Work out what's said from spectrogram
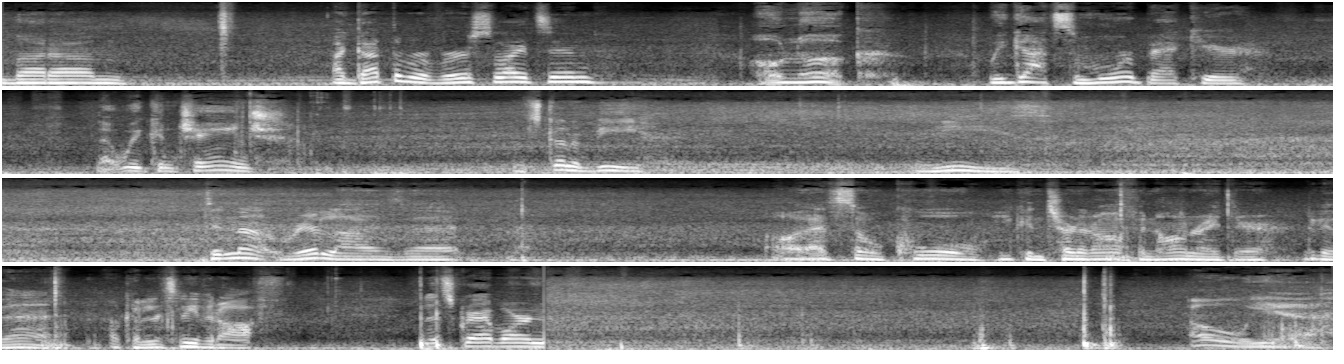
But um I got the reverse lights in. Oh look. We got some more back here that we can change it's gonna be these did not realize that oh that's so cool you can turn it off and on right there look at that okay let's leave it off let's grab our Oh yeah.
